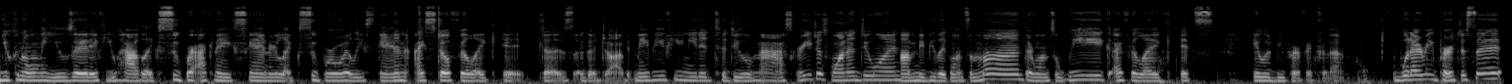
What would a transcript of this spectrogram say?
you can only use it if you have like super acne skin or like super oily skin. I still feel like it does a good job. Maybe if you needed to do a mask or you just want to do one, um, maybe like once a month or once a week, I feel like it's it would be perfect for that. Would I repurchase it?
